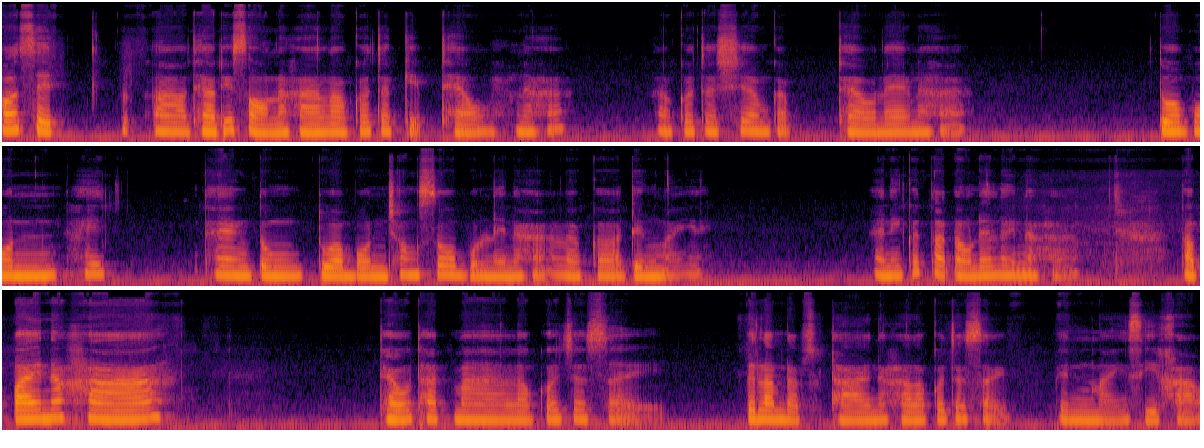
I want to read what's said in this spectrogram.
พอเสร็จแถวที่สองนะคะ เราก็จะเก็บแถวนะคะ เราก็จะเชื่อมกับแถวแรกนะคะ ตัวบนให้แทงตรงตัวบนช่องโซ่บนเลยนะคะ แล้วก็ดึงไหม อันนี้ก็ตัดออกได้เลยนะคะ ต่อไปนะคะ แถวถัดมาเราก็จะใส่เป็นลำดับสุดท้ายนะคะ เราก็จะใส่เป็นไหมสีขาว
